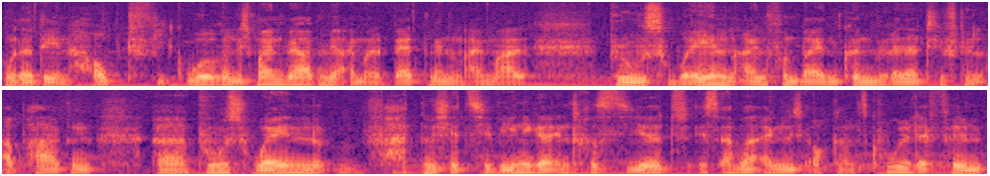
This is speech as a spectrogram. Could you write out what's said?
Oder den Hauptfiguren. Ich meine, wir haben hier einmal Batman und einmal Bruce Wayne. Einen von beiden können wir relativ schnell abhaken. Äh, Bruce Wayne hat mich jetzt hier weniger interessiert, ist aber eigentlich auch ganz cool. Der Film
